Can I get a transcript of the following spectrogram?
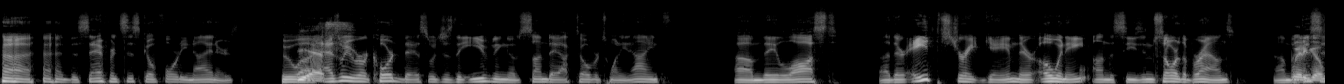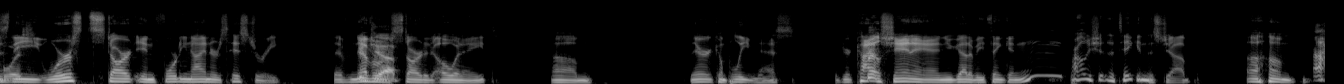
the San Francisco 49ers, who, uh, Yes. as we record this, which is the evening of Sunday, October 29th, um, they lost uh, their eighth straight game. They're 0 and 8 on the season. So are the Browns. Um, but Way this go, is boys. the worst start in 49ers history. They've never started 0 and 8. Um, they're a complete mess. If you're Kyle Shanahan, you got to be thinking, mm, probably shouldn't have taken this job. Um, I,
